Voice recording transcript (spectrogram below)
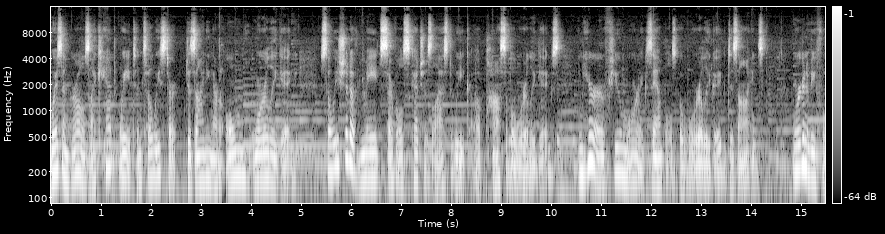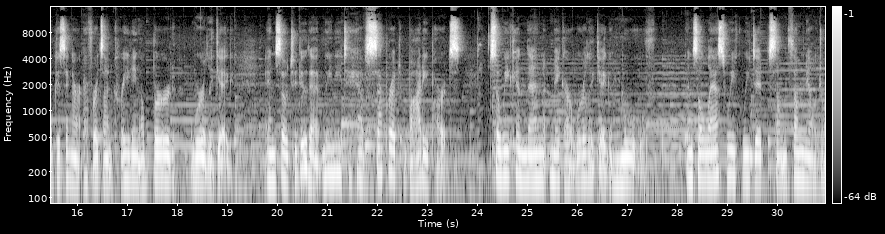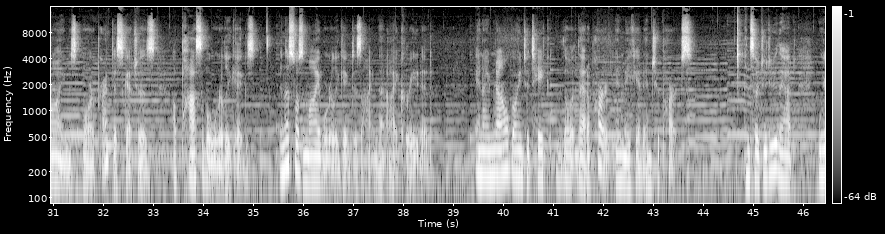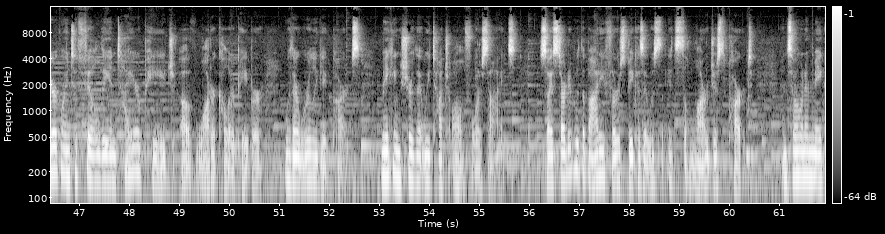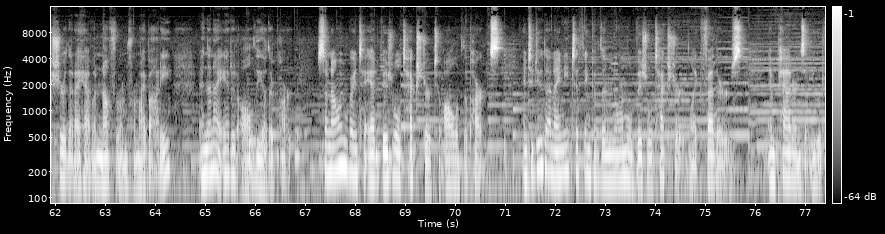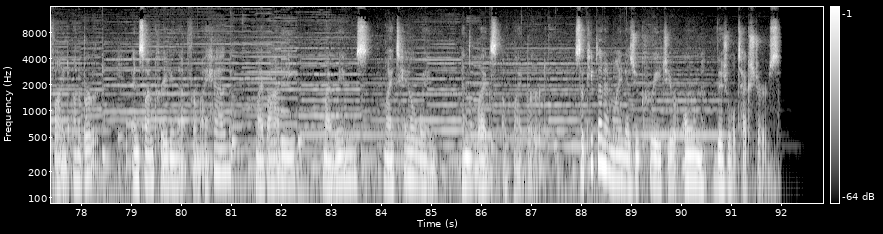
Boys and girls, I can't wait until we start designing our own whirligig. So we should have made several sketches last week of possible whirligigs. And here are a few more examples of whirligig designs. We're going to be focusing our efforts on creating a bird whirligig. And so to do that, we need to have separate body parts so we can then make our whirligig move. And so last week we did some thumbnail drawings or practice sketches of possible whirligigs. And this was my whirligig design that I created. And I'm now going to take the, that apart and make it into parts. And so to do that, we are going to fill the entire page of watercolor paper with our whirligig parts, making sure that we touch all four sides. So I started with the body first because it was it's the largest part. And so I want to make sure that I have enough room for my body. And then I added all the other part. So now I'm going to add visual texture to all of the parts. And to do that, I need to think of the normal visual texture like feathers and patterns that you would find on a bird. And so I'm creating that for my head, my body, my wings, my tail wing, and the legs of my bird. So keep that in mind as you create your own visual textures.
